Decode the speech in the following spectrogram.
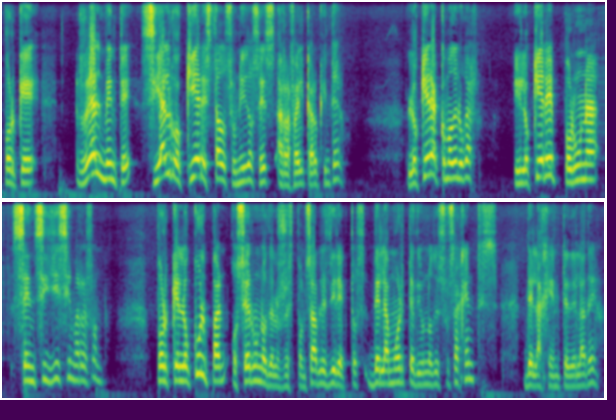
porque realmente si algo quiere Estados Unidos es a Rafael Caro Quintero. Lo quiere a como de lugar y lo quiere por una sencillísima razón. Porque lo culpan o ser uno de los responsables directos de la muerte de uno de sus agentes, del agente de la DEA.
